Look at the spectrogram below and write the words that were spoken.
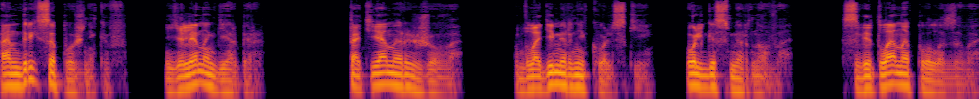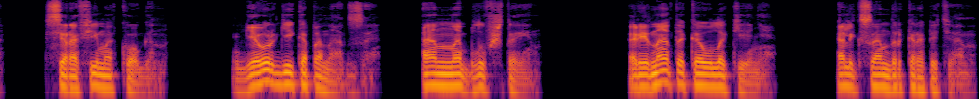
Андрей Сапожников, Елена Гербер, Татьяна Рыжова, Владимир Никольский, Ольга Смирнова, Светлана Полозова, Серафима Коган, Георгий Капанадзе, Анна Блуфштейн, Рената Каулакени, Александр Карапетян,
